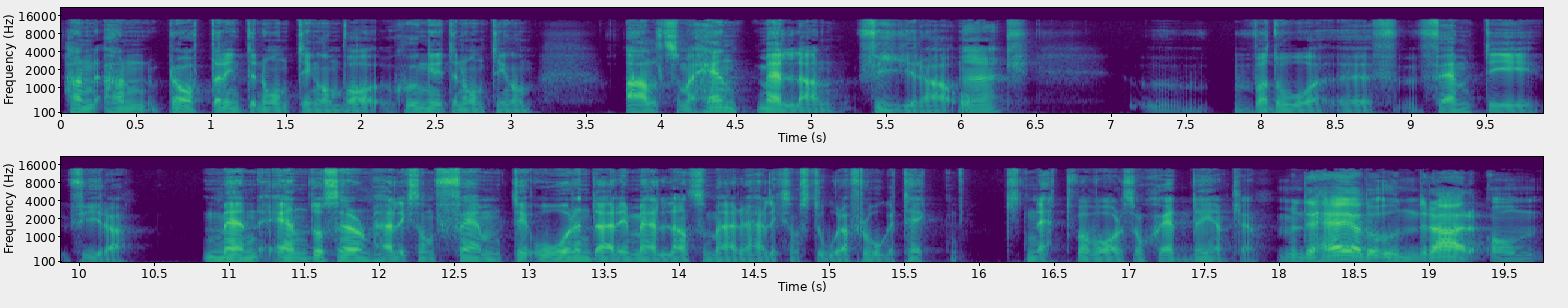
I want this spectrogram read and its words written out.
Han, han pratar inte någonting om vad, sjunger inte någonting om allt som har hänt mellan fyra och Nej. vadå, eh, f- 54 Men ändå så är de här liksom 50 åren däremellan som är det här liksom stora frågetecknet Vad var det som skedde egentligen? Men det här jag då undrar om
